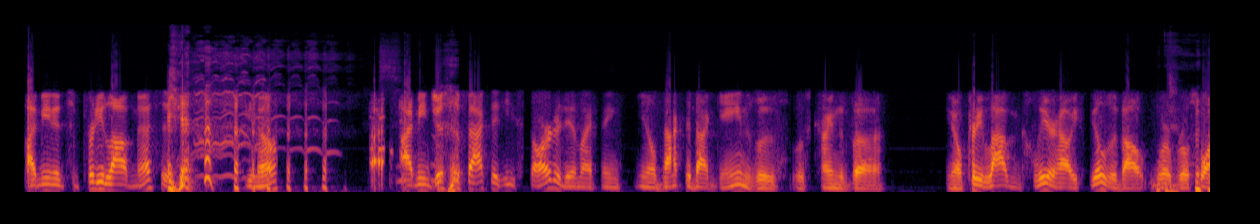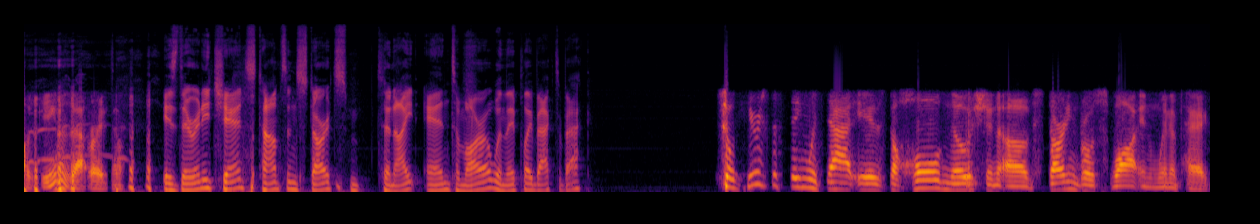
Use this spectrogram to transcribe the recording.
I mean, it's a pretty loud message, you know. I mean, just the fact that he started him, I think, you know, back to back games was was kind of, uh, you know, pretty loud and clear how he feels about where Brossoit' game is at right now. Is there any chance Thompson starts tonight and tomorrow when they play back to back? So here's the thing with that is the whole notion of starting Brossoit in Winnipeg,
